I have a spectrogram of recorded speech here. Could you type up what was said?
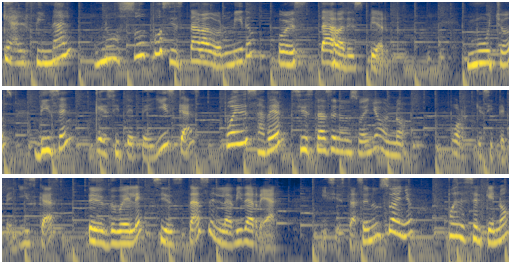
que al final no supo si estaba dormido o estaba despierto. Muchos dicen que si te pellizcas puedes saber si estás en un sueño o no, porque si te pellizcas te duele si estás en la vida real. Y si estás en un sueño puede ser que no,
